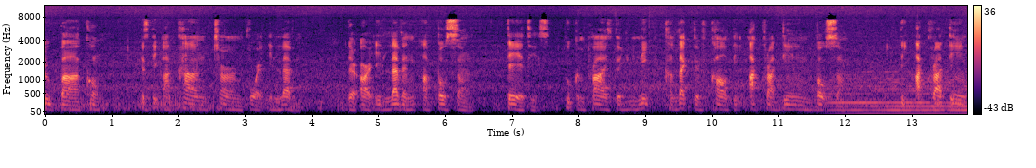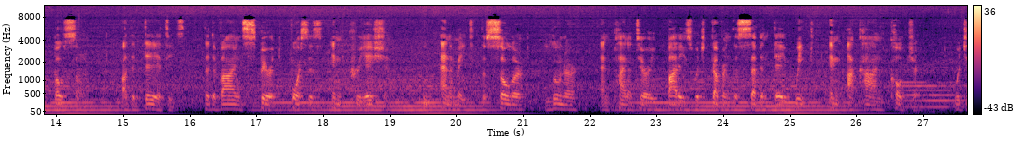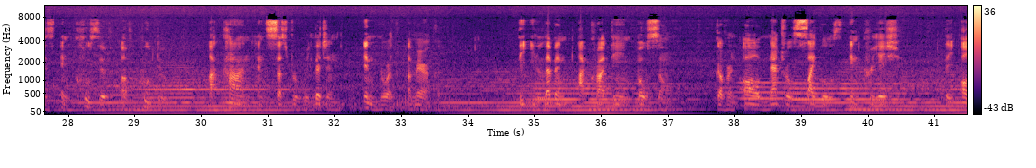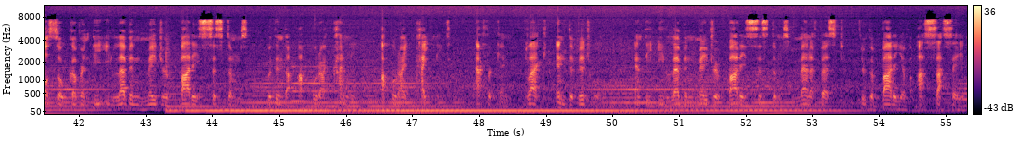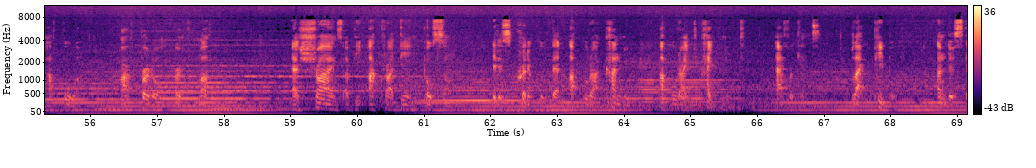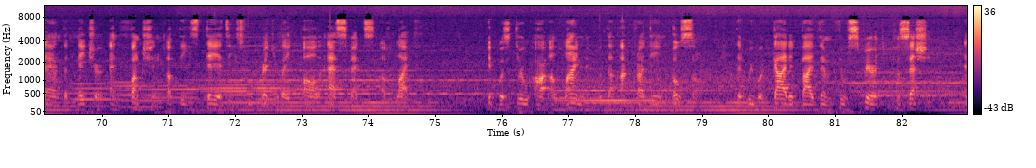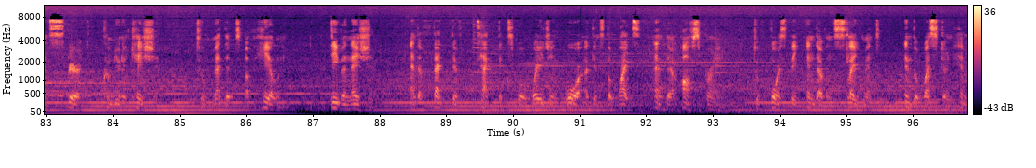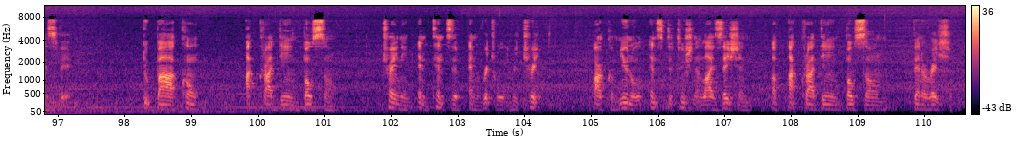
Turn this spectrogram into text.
Duba is the Akan term for eleven. There are eleven Abosom deities who comprise the unique collective called the Akradin Bosom. The Akradin Bosom are the deities, the divine spirit forces in creation who animate the solar, lunar, and planetary bodies which govern the seven day week in Akan culture, which is inclusive of Hoodoo Akan ancestral religion in North America. The 11 Akradin Bosom govern all natural cycles in creation. They also govern the 11 major body systems within the Apurakani, Apurakainit, African black individual, and the 11 major body systems manifest through the body of Asase Afua, our fertile earth mother as shrines of the Akradin Bosom, it is critical that Apura Kanu, Apurite Kaitnut, Africans, black people, understand the nature and function of these deities who regulate all aspects of life. It was through our alignment with the Akradin Bosom that we were guided by them through spirit possession and spirit communication to methods of healing, divination, and effective tactics for waging war against the whites and their offspring to force the end of enslavement in the Western Hemisphere. Dubaako Akradin Bosom Training Intensive and Ritual Retreat Our communal institutionalization of Akradin Bosom veneration.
